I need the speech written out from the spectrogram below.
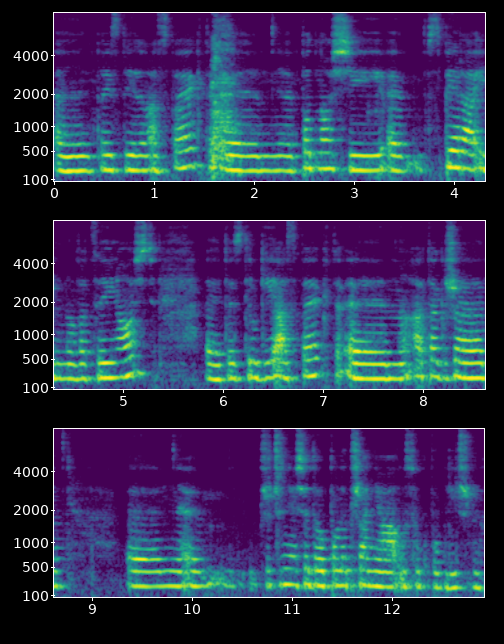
E, To jest jeden aspekt. Podnosi, e, wspiera innowacyjność. E, To jest drugi aspekt, a także przyczynia się do polepszania usług publicznych.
